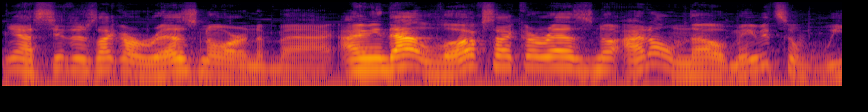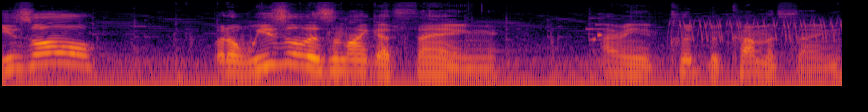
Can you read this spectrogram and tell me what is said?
Yeah, see, there's like a Reznor in the back. I mean, that looks like a Reznor. I don't know. Maybe it's a Weasel? But a Weasel isn't like a thing. I mean, it could become a thing.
